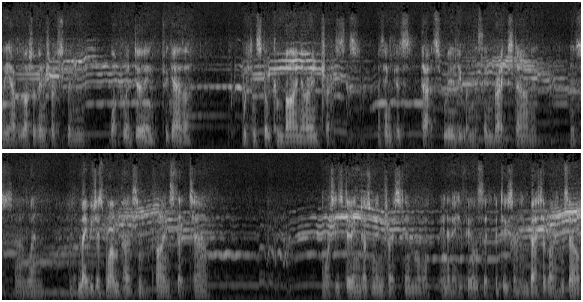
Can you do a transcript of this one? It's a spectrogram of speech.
we have a lot of interest in what we're doing together. We can still combine our interests. I think it's, that's really when the thing breaks down, is uh, when maybe just one person finds that uh, what he's doing doesn't interest him, or you know he feels that he could do something better by himself.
